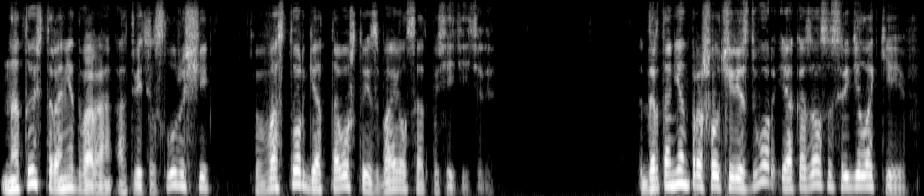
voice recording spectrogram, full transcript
На той стороне двора, ответил служащий, в восторге от того, что избавился от посетителя. Д'Артаньян прошел через двор и оказался среди лакеев.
